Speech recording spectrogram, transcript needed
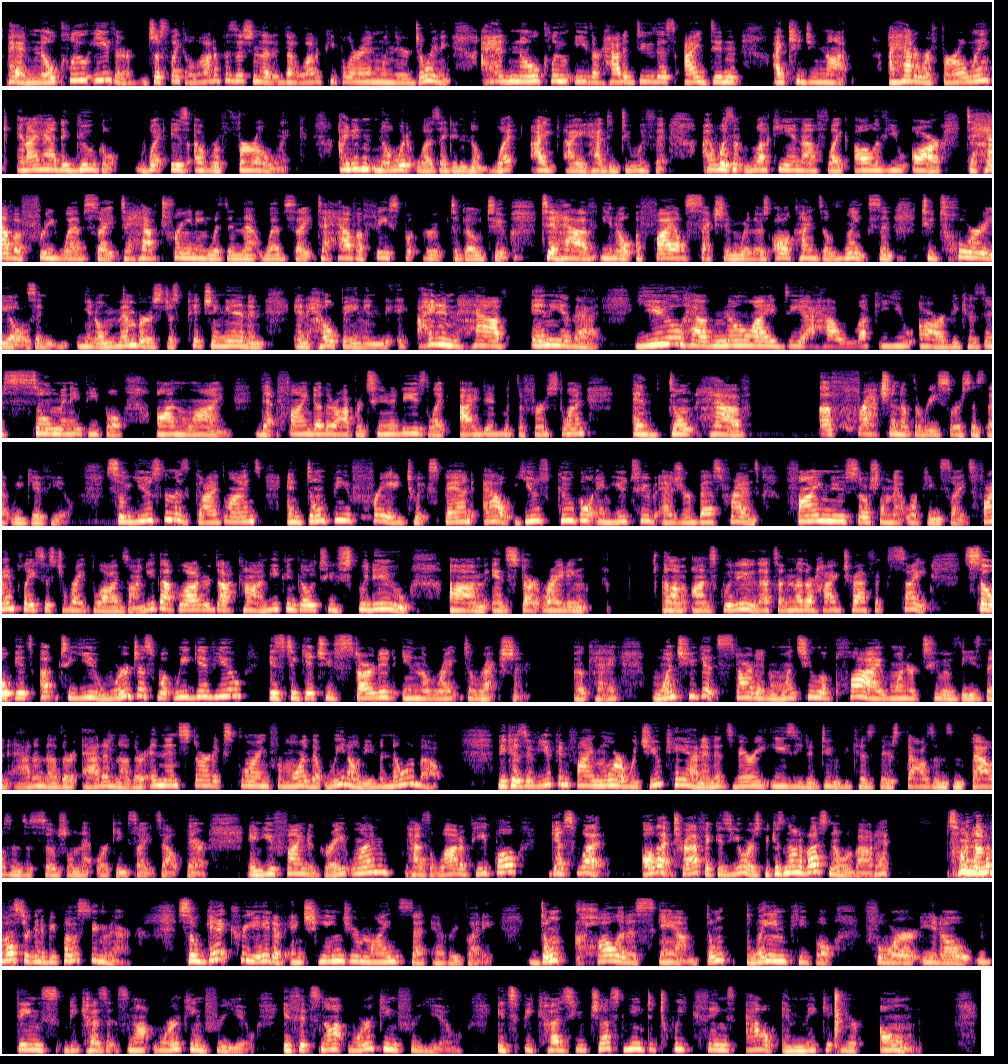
I had no clue either, just like a lot of position that, that a lot of people are in when they're joining. I had no clue either how to do this. I didn't, I kid you not. I had a referral link and I had to Google what is a referral link. I didn't know what it was. I didn't know what I, I had to do with it. I wasn't lucky enough, like all of you are, to have a free website, to have training within that website, to have a Facebook group to go to, to have, you know, a file section where there's all kinds of links and tutorials and, you know, members just pitching in and, and helping. And it, I didn't have any of that. You have no idea how lucky you are because there's so many people online that find other opportunities like I did with the first one and don't have a fraction of the resources that we give you. So use them as guidelines and don't be afraid to expand out. Use Google and YouTube as your best friends. Find new social networking sites. Find places to write blogs on. You got blogger.com. You can go to Squidoo um, and start writing um, on Squidoo. That's another high traffic site. So it's up to you. We're just what we give you is to get you started in the right direction. Okay, once you get started and once you apply one or two of these, then add another, add another, and then start exploring for more that we don't even know about. Because if you can find more, which you can, and it's very easy to do because there's thousands and thousands of social networking sites out there, and you find a great one, has a lot of people, guess what? All that traffic is yours because none of us know about it. So none of us are going to be posting there. So get creative and change your mindset, everybody. Don't call it a scam. Don't blame people for, you know, things because it's not working for you. If it's not working for you, it's because you just need to tweak things out and make it your own.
